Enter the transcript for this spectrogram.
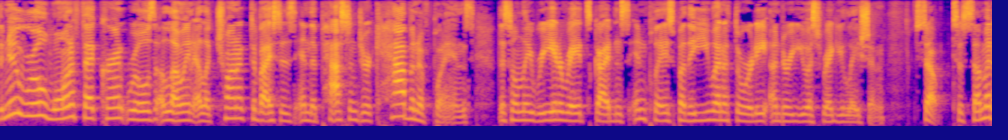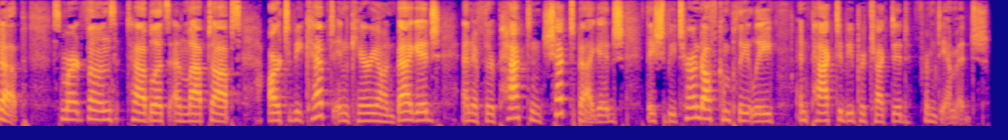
The new rule won't affect current rules allowing electronic devices in the passenger cabin of planes. This only reiterates guidance in place by the UN authority under US regulation. So, to sum it up, smartphones, tablets, and laptops are to be kept in carry on baggage, and if they're packed in checked baggage, they should be turned off completely and packed to be protected from damage.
